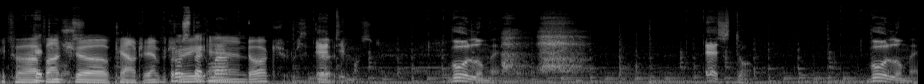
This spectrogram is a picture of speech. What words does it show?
If I have a bunch Έτοιμος. of counter infantry Πρόσταγμα. and archers. Good. Έτοιμος. Βούλουμε. Έστω. Βούλουμε.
